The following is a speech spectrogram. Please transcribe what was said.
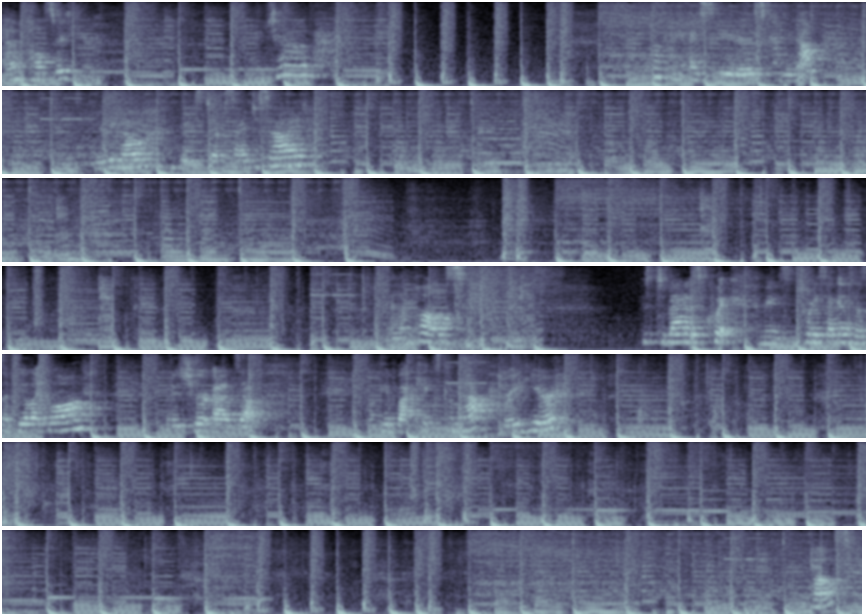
And pulse right here. Good job. Okay, ice skaters coming up. Here we go, big step side to side. Tabata is quick. I mean, 20 seconds doesn't feel like long, but it sure adds up. Okay, butt kicks coming up right here. Pulse.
